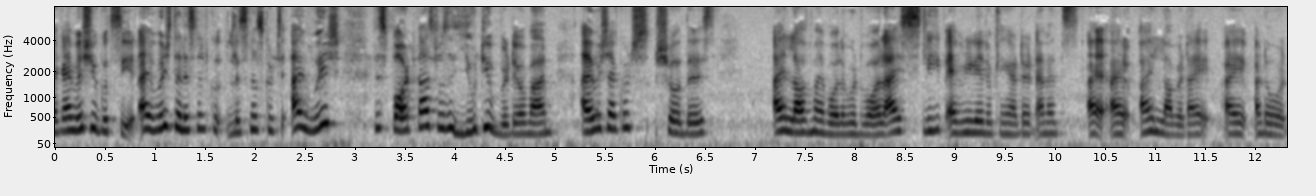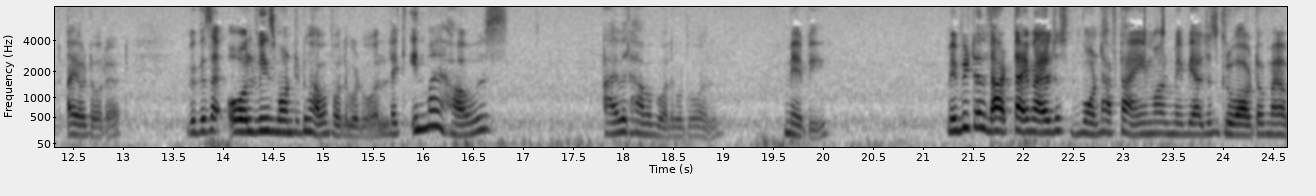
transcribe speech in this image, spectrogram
Like I wish you could see it. I wish the listeners could, listeners could see. I wish this podcast was a YouTube video, man. I wish I could show this I love my Bollywood wall. I sleep every day looking at it, and it's I I, I love it. I, I adore it. I adore it because I always wanted to have a Bollywood wall. Like in my house, I will have a Bollywood wall. Maybe. Maybe till that time I'll just won't have time, or maybe I'll just grow out of my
